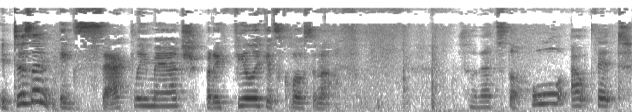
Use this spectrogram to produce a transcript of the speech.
It doesn't exactly match, but I feel like it's close enough. So that's the whole outfit.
